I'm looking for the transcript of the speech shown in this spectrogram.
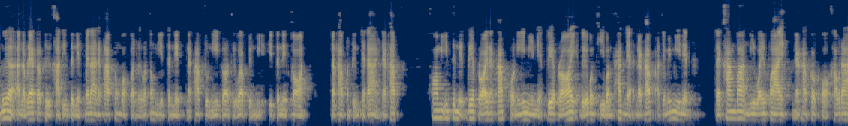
เมื่ออันดับแรกก็คือขาดอินเทอร์เน็ตไม่ได้นะครับ ต้องบอกก่อนเลยว่าต้องมีอินเทอร์เน็ตนะครับตัวนี้ก็ถือว่าเป็นมีอินเทอร์เน็ตก่อนนะครับ มันถึงจะได้นะครับ พอมีอินเทอร์เน็ตเรียบร้อยนะครับ พอนี้มีเน็ตเรียบร้อย หรือบางทีบางท่านเนี่ยนะครับ อาจจะไม่มีเน็ตแต่ข้างบ้านมี Wi-Fi นะครับ ก็ขอเข้าได้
